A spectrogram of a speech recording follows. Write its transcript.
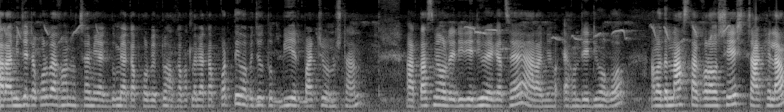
আর আমি যেটা করব এখন হচ্ছে আমি একদম মেকআপ করব, একটু হালকা পাতলা মেকআপ করতেই হবে যেহেতু বিয়ের পার্টির অনুষ্ঠান। আর তাসমিয়া অলরেডি রেডি হয়ে গেছে, আর আমি এখন রেডি হব। আমাদের নাস্তা করাও শেষ, চা খেলাম।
